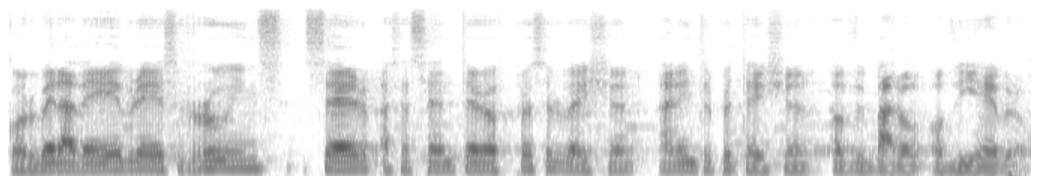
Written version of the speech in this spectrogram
Corbera de Ebre's ruins serve as a center of preservation and interpretation of the Battle of the Ebro.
